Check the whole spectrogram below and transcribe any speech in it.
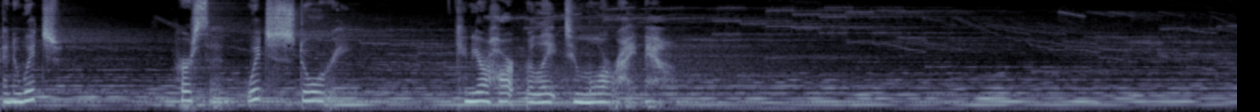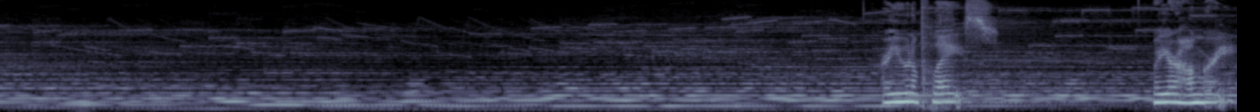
And which person, which story can your heart relate to more right now? In a place where you're hungry?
